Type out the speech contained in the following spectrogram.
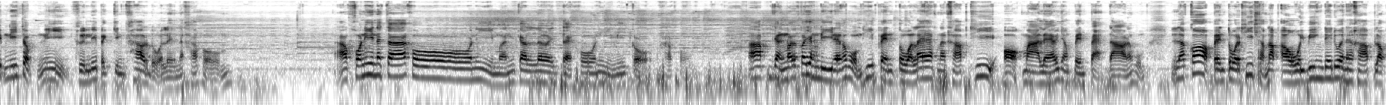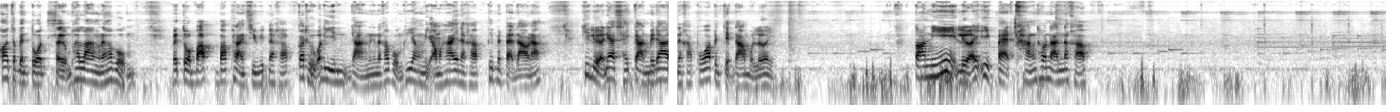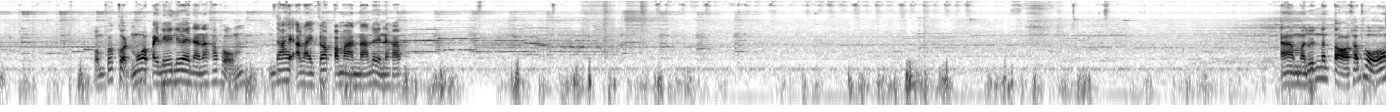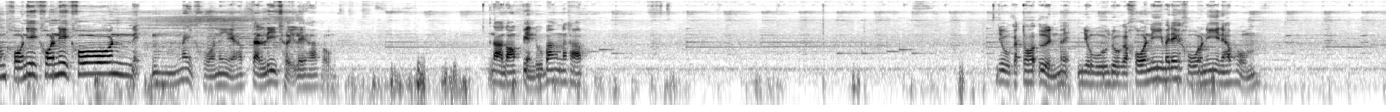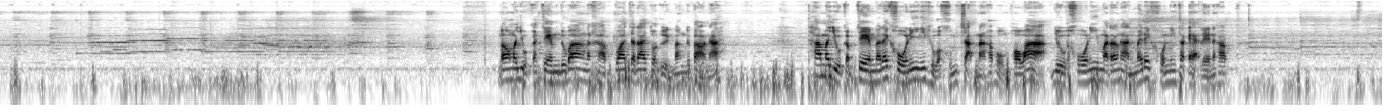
ลิปนี้จบนี่คือรีบไปกินข้าวด่วนเลยนะครับผม เอาโคนี่นะจ๊ะโคนี่เหมือนกันเลย แต่โคนี่มิโกครับผมอย่างน้อยก็ยังดีนะครับผมที่เป็นตัวแรกนะครับที่ออกมาแล้วยังเป็น 8 ดาวนะผม แล้วก็เป็นตัวที่สำหรับเอาไว้วิ่งได้ด้วยนะครับแล้วก็จะเป็นตัวเสริมพลังนะครับผม เป็นตัวบัฟบัฟพลังชีวิตนะครับ ก็ถือว่าดีอย่างหนึ่งนะครับ ผมที่ยังมีเอามาให้นะครับที่เป็น 8 ดาวนะ ที่เหลือเนี่ยใช้การไม่ได้นะครับ เพราะว่าเป็น 7 ดาวหมดเลย ตอนนี้เหลืออีก 8 ครั้งเท่านั้นนะครับ ผมก็กดมั่วไปเรื่อยๆนะนะครับผมได้อะไรก็ประมาณนั้นเลยนะครับ อ่ามาลุ้นกันต่อครับผม โคนี่ โคนี่ โคนไม่โคนี่ครับแต่รี่เฉยเลยครับผม น่าลองเปลี่ยนดูบ้างนะครับ อยู่กับตัวอื่นไม่อยู่อยู่กับโคนี่ไม่ได้โคนี่นะครับผมลองมาอยู่กับเจมดูบ้างนะครับ ว่าจะได้ตัวอื่นบ้างหรือเปล่านะ ถ้ามาอยู่กับเจมแล้วได้โคนี่นี่ถือว่าคุ้มจัดนะครับผมเพราะว่าอยู่กับโคนี่มาตั้งนานไม่ได้โคนี่สักแอะเลยนะครับ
